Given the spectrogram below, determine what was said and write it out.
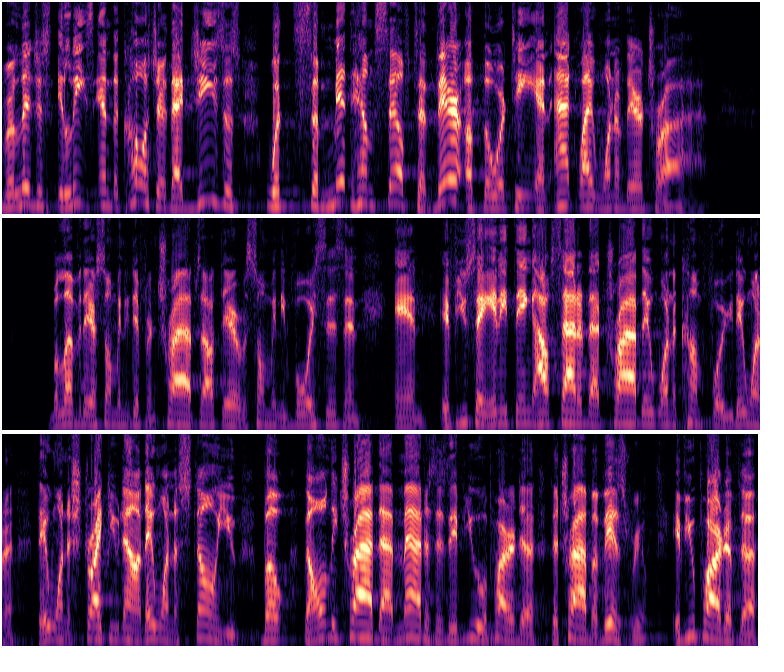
religious elites in the culture that Jesus would submit himself to their authority and act like one of their tribe. Beloved, there are so many different tribes out there with so many voices, and, and if you say anything outside of that tribe, they want to come for you. They want to they want to strike you down. They want to stone you. But the only tribe that matters is if you are part of the, the tribe of Israel. If you part of the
